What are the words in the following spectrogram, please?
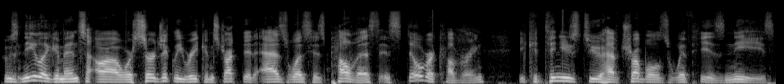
whose knee ligaments uh, were surgically reconstructed, as was his pelvis, is still recovering. He continues to have troubles with his knees.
